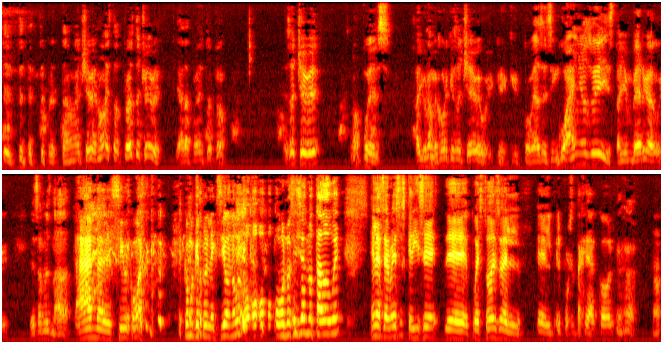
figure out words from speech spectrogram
te, te, te, te prestan una cheve, ¿no? Esta, prueba esta cheve. Ya la pruebas y todo, pero esa cheve, no, pues, hay una mejor que esa cheve, güey, que, que probé hace cinco años, güey, y está bien verga, güey. Esa no es nada. Ándale, sí, güey. Como, como que tu elección, ¿no? O, o, o, o no sé si has notado, güey, en las cervezas que dice, eh, pues todo eso, el, el, el porcentaje de alcohol, Ajá. ¿no?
